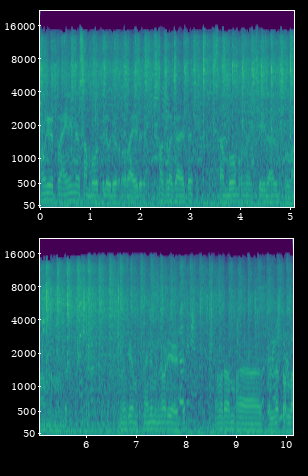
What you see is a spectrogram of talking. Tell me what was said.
നമുക്ക് ട്രെയിനിന്റെ സംഭവത്തിൽ ഒരു റൈഡ് മക്കളൊക്കെ ആയിട്ട് സംഭവം ഒന്ന് ചെയ്താൽ കൊള്ളാമെന്നുണ്ട്. നമുക്ക് അതിന് മുന്നോടിയായിട്ട് നമ്മുടെ കൊല്ലത്തുള്ള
